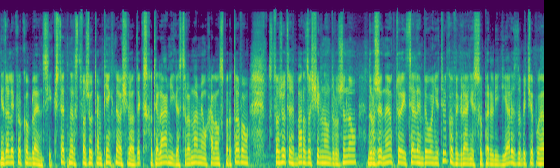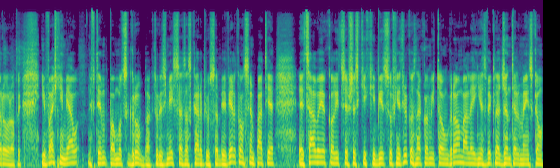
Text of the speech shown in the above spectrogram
niedaleko Koblencji. Stetner stworzył tam piękny ośrodek z hotelami, gastronomią, halą sportową. Stworzył też bardzo silną drużyną, drużynę, której celem było nie tylko wygranie Superligi, ale zdobycie Pucharu Europy. I właśnie miał w tym pomóc Grubba, który z miejsca zaskarbił sobie wielką sympatię e, całej okolicy, wszystkich kibiców, nie tylko znakomitą grą, ale i niezwykle dżentelmeńską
